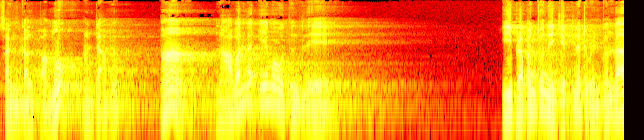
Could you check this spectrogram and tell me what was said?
సంకల్పము అంటాము. నా వల్ల ఏమవుతుందిలే? ఈ ప్రపంచం నేను చెప్పినట్టు వింటుందా?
